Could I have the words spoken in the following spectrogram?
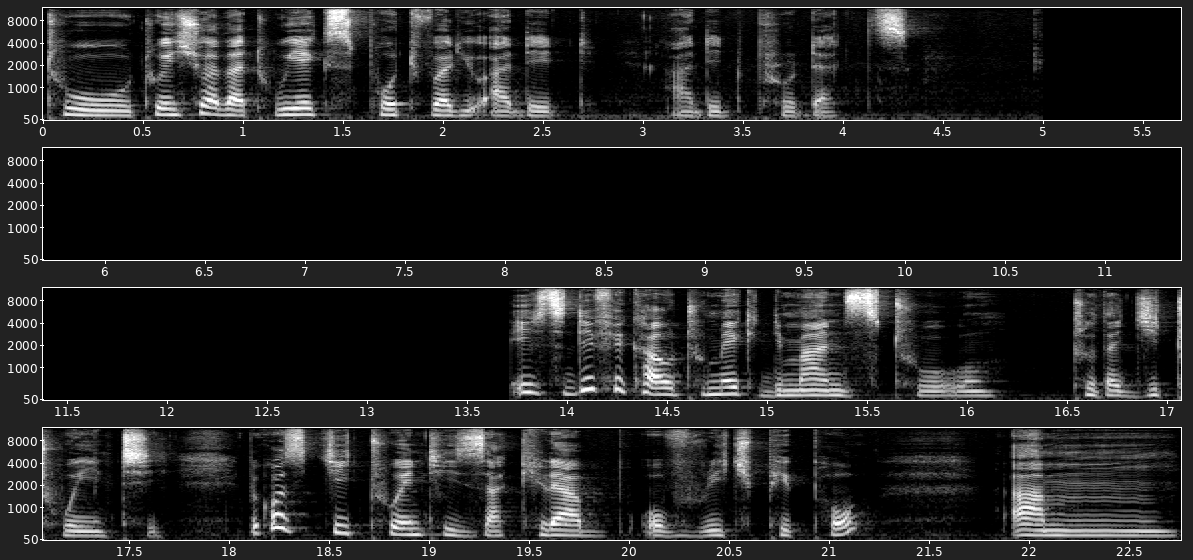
to, to ensure that we export value added, added products. It's difficult to make demands to, to the G20 because G20 is a club of rich people. Um,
